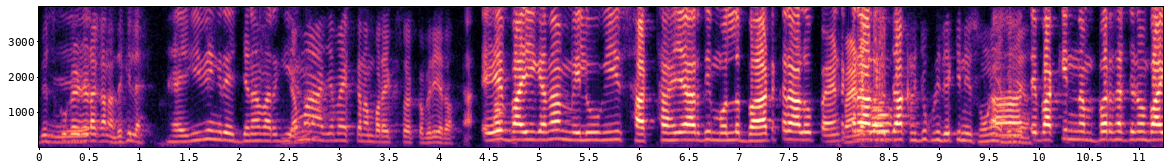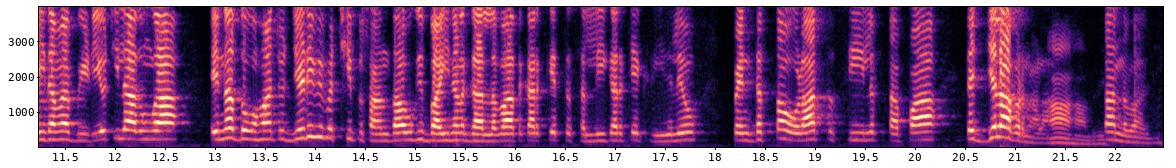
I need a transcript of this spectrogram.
ਬਿਸਕੁਟ ਜਿਹੜਾ ਕੰਨ ਦੇਖੀ ਲੈ। ਹੈਗੀ ਵੀ ਅੰਗਰੇਜ਼ਣਾ ਵਰਗੀ। ਜਮਾ ਜਮਾ ਇੱਕ ਨੰਬਰ 101 ਵੀਰੇ ਇਹ ਬਾਈ ਕਹਿੰਦਾ ਮਿਲੂਗੀ 60000 ਦੀ ਮੁੱਲ 62 ਕਰਾ ਲਓ 65 ਕਰਾ ਲਓ। ਝਾਕਣੀ ਝੁਕਣੀ ਦੇਖੀ ਨਹੀਂ ਸੋਹਣੀ ਆ ਹਾਂ, ਤੇ ਬਾਕੀ ਨੰਬਰ ਸੱਜਣੋਂ ਬਾਈ ਦਾ ਮੈਂ ਵੀਡੀਓ 'ਚ ਹੀ ਲਾ ਦੂੰਗਾ। ਇਹਨਾਂ ਦੋਹਾਂ 'ਚੋਂ ਜਿਹੜੀ ਵੀ ਬੱਚੀ ਪਸੰਦ ਆਊਗੀ ਬਾਈ ਨਾਲ ਗੱਲਬਾਤ ਕਰਕੇ ਤਸੱਲੀ ਕਰਕੇ ਖਰੀਦ ਲਿਓ। ਪਿੰਡ ਧੌਲਾ ਤਹਿਸੀਲ ਤਪਾ ਤੇ ਜ਼ਿਲ੍ਹਾ ਬਰਨਾਲਾ। ਹਾਂ ਹਾਂ ਵੀਰੇ। ਧੰਨਵਾਦ ਜੀ।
